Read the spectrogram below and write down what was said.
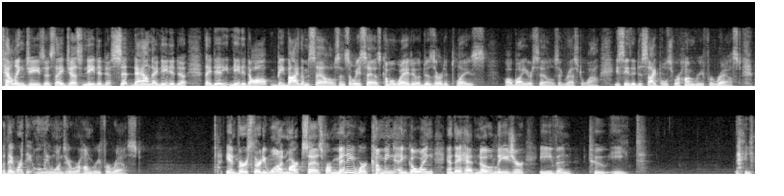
telling Jesus they just needed to sit down. They needed to, they needed to all be by themselves. And so he says, Come away to a deserted deserted place all by yourselves and rest a while. You see, the disciples were hungry for rest, but they weren't the only ones who were hungry for rest. In verse 31, Mark says, For many were coming and going, and they had no leisure even to eat.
